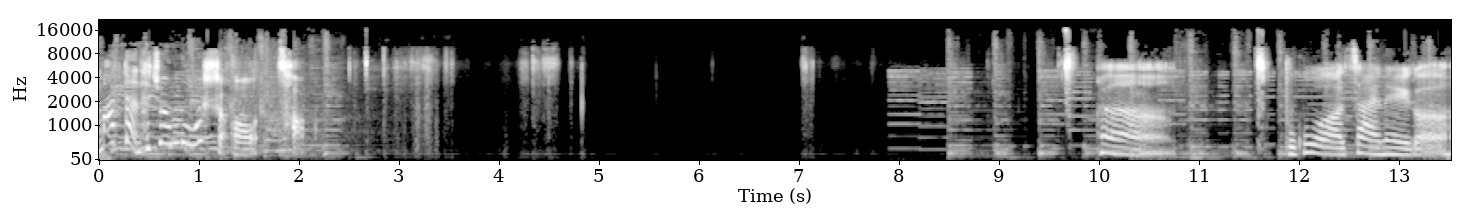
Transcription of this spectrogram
妈蛋，他居然握我手！操！嗯。不过在那个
